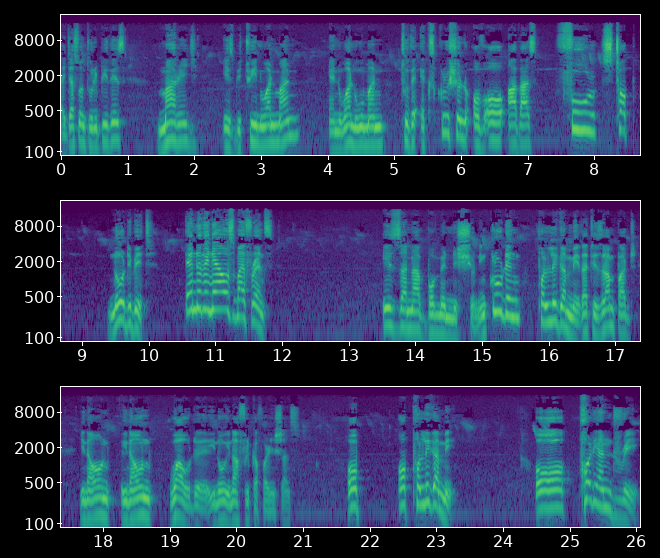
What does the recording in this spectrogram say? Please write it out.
I just want to repeat this. Marriage is between one man and one woman to the exclusion of all others. Full stop. No debate. Anything else, my friends, is an abomination, including polygamy that is rampant in our own, in our own world, uh, you know, in Africa, for instance. Or, or polygamy. Or polyandry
